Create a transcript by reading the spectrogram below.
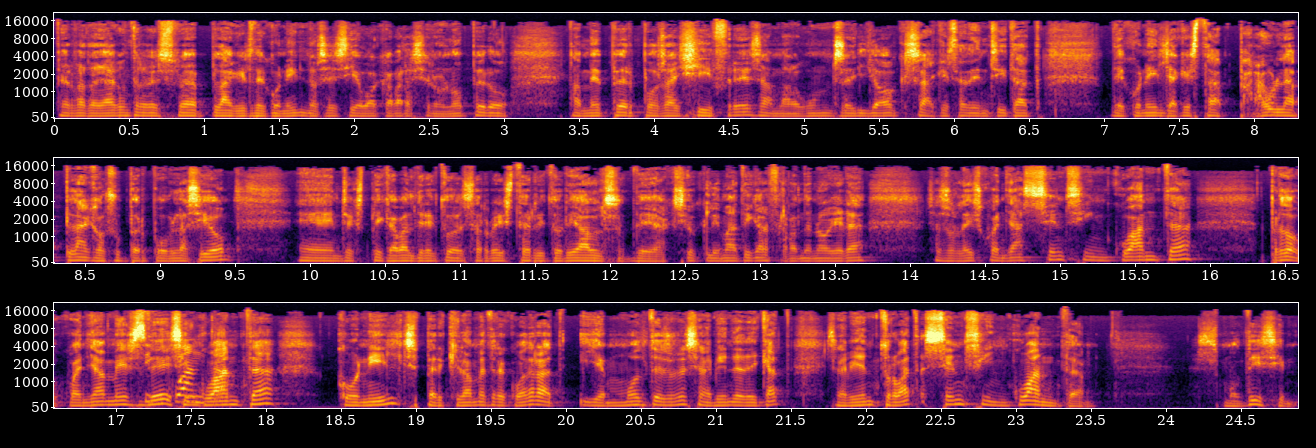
per batallar contra les plagues de conill, no sé si ho acabarà sent o no, però també per posar xifres en alguns llocs, aquesta densitat de conills, aquesta paraula plaga o superpoblació, eh, ens explicava el director dels serveis territorials d'Acció Climàtica, el Ferran de Noguera, s'assoleix quan hi ha 150, perdó, quan hi ha més 50. de 50 conills per quilòmetre quadrat. I en moltes zones se n'havien dedicat, se n'havien trobat 150 és moltíssim.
